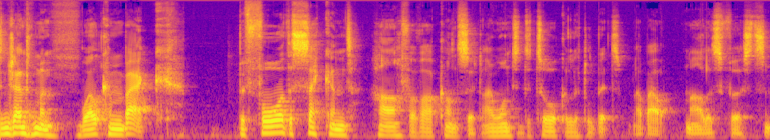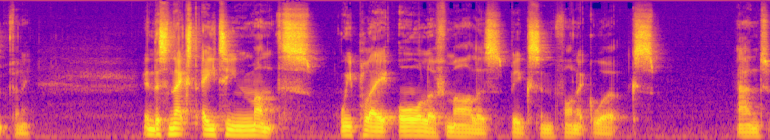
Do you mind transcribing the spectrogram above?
and gentlemen, welcome back. Before the second half of our concert, I wanted to talk a little bit about Mahler's First Symphony. In this next 18 months, we play all of Mahler's big symphonic works. And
